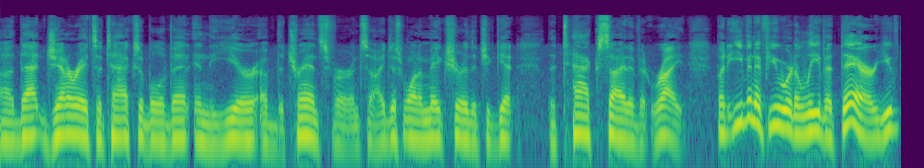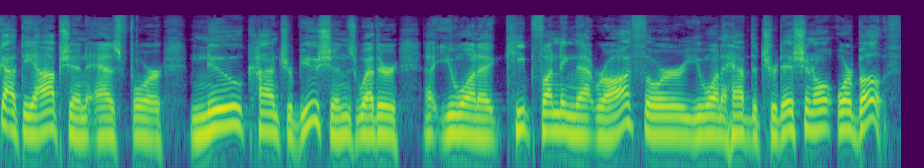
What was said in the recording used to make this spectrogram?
uh, that generates a taxable event in the year of the transfer. And so I just want to make sure that you get the tax side of it right. But even if you were to leave it there, you've got the option as for new contributions, whether uh, you want to keep funding that Roth or you want to have the traditional or both.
